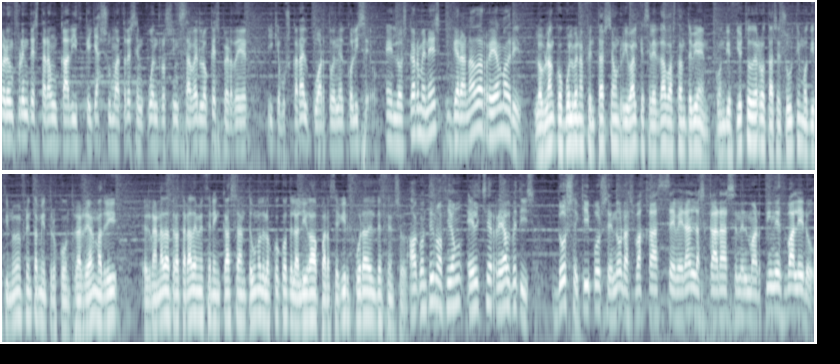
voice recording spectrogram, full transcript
Pero enfrente estará un Cádiz que ya suma tres encuentros sin saber lo que es perder y que buscará el cuarto en el Coliseo. En los Cármenes, Granada-Real Madrid. Los blancos vuelven a enfrentarse a un rival que se les da bastante bien. Con 18 derrotas en sus últimos 19 enfrentamientos contra el Real Madrid, el Granada tratará de vencer en casa ante uno de los cocos de la liga para seguir fuera del descenso. A continuación, Elche-Real Betis. Dos equipos en horas bajas se verán las caras en el Martínez Valero.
